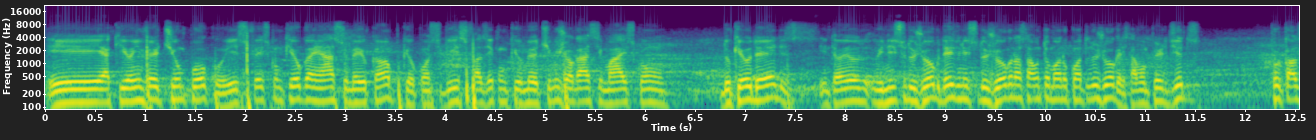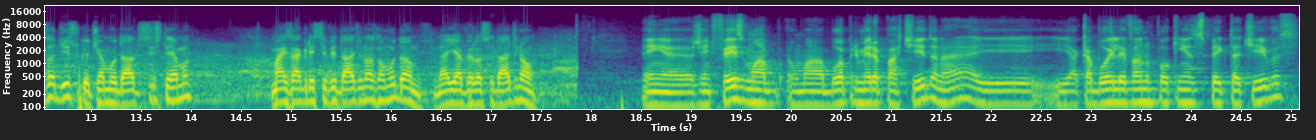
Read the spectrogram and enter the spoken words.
E aqui eu inverti um pouco. Isso fez com que eu ganhasse o meio-campo, que eu conseguisse fazer com que o meu time jogasse mais com do que o deles. Então, eu, o início do jogo, desde o início do jogo, nós estávamos tomando conta do jogo. Eles estavam perdidos por causa disso, porque eu tinha mudado o sistema. Mas a agressividade nós não mudamos, né? E a velocidade não. Bem, é, a gente fez uma, uma boa primeira partida, né? E, e acabou elevando um pouquinho as expectativas.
